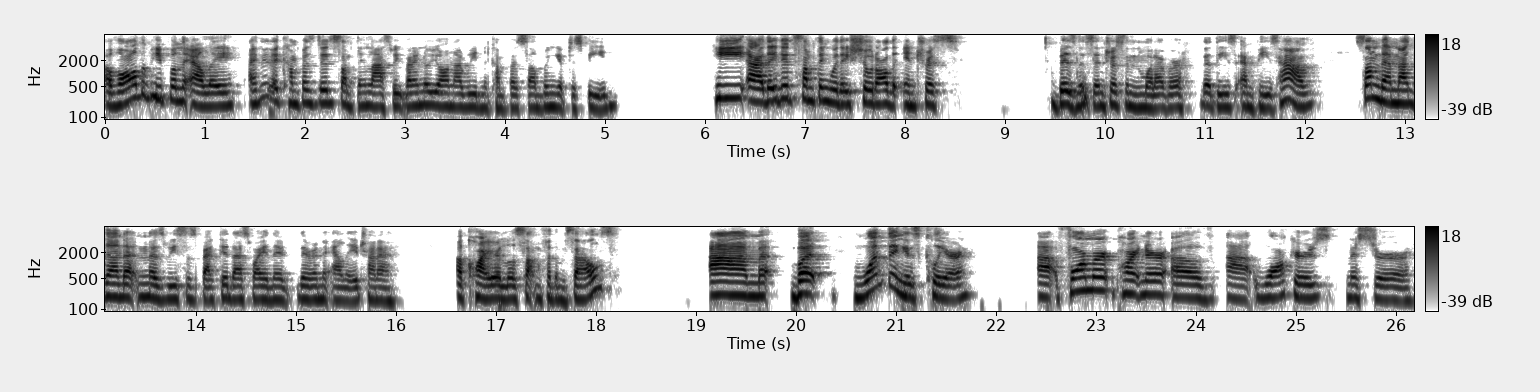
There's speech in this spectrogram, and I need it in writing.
Of all the people in the LA, I think the Compass did something last week, but I know y'all not reading the Compass, so I'll bring you up to speed. He, uh, they did something where they showed all the interests, business interests, and whatever that these MPs have. Some of them not gotten as we suspected. That's why they're they're in LA trying to acquire a little something for themselves. Um, but one thing is clear. Uh, former partner of uh, Walker's, Mr.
